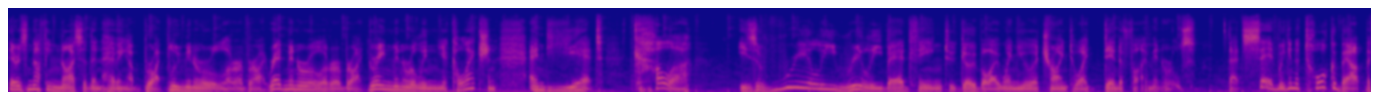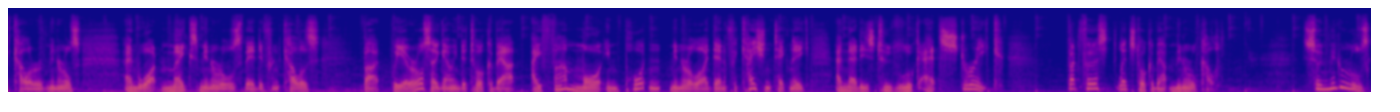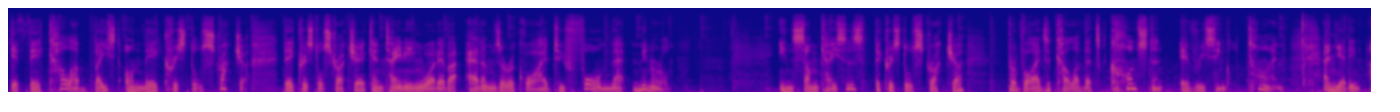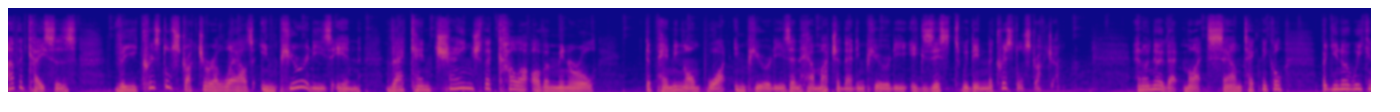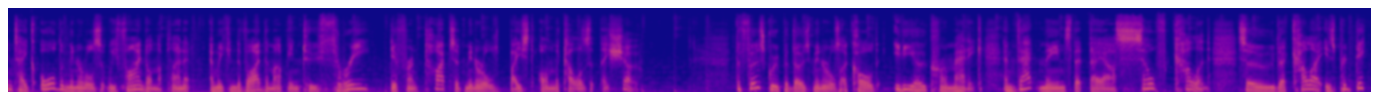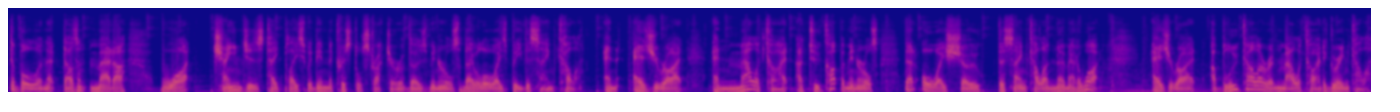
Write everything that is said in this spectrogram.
There is nothing nicer than having a bright blue mineral or a bright red mineral or a bright green mineral in your collection. And yet, colour is a really, really bad thing to go by when you are trying to identify minerals. That said, we're going to talk about the colour of minerals and what makes minerals their different colours but we are also going to talk about a far more important mineral identification technique, and that is to look at streak. But first, let's talk about mineral colour. So, minerals get their colour based on their crystal structure. Their crystal structure containing whatever atoms are required to form that mineral. In some cases, the crystal structure provides a colour that's constant every single time. And yet, in other cases, the crystal structure allows impurities in that can change the colour of a mineral depending on what impurities and how much of that impurity exists within the crystal structure. And I know that might sound technical, but you know, we can take all the minerals that we find on the planet and we can divide them up into three different types of minerals based on the colours that they show. The first group of those minerals are called idiochromatic, and that means that they are self coloured. So the colour is predictable and it doesn't matter what changes take place within the crystal structure of those minerals, they will always be the same colour. And azurite and malachite are two copper minerals that always show the same colour no matter what azurite a blue colour and malachite a green colour.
